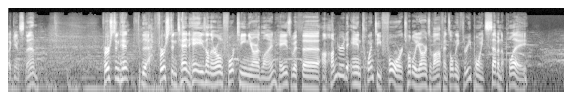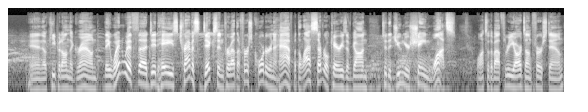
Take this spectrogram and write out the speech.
against them. First and 10, first and 10 Hays on their own 14 yard line. Hays with uh, 124 total yards of offense, only 3.7 a play and they'll keep it on the ground. They went with, uh, did Hays, Travis Dixon for about the first quarter and a half, but the last several carries have gone to the junior Shane Watts. Watts with about three yards on first down.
